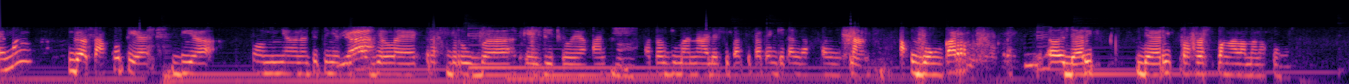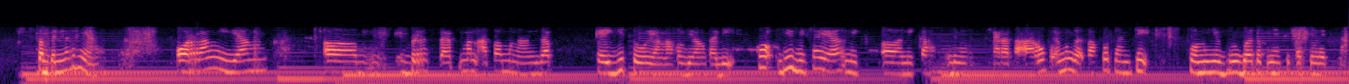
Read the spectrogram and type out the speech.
emang nggak takut ya dia suaminya nanti punya ya. sifat jelek terus berubah kayak gitu ya kan? Hmm. atau gimana ada sifat-sifat yang kita nggak tahu. Nah aku bongkar uh, dari dari proses pengalaman aku. Sebenarnya orang yang um, berstatement atau menganggap kayak gitu yang aku bilang tadi kok dia bisa ya nik uh, nikah dengan cara ta'aruf? Emang nggak takut nanti suaminya berubah atau punya sifat jelek? Nah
